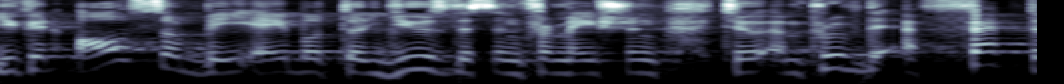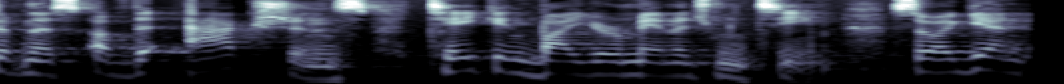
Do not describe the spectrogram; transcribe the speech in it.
You can also be able to use this information to improve the effectiveness of the actions taken by your management team. So, again,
